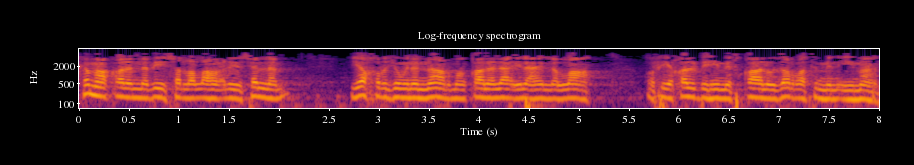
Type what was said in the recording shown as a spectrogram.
كما قال النبي صلى الله عليه وسلم يخرج من النار من قال لا إله إلا الله وفي قلبه مثقال ذرة من إيمان.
